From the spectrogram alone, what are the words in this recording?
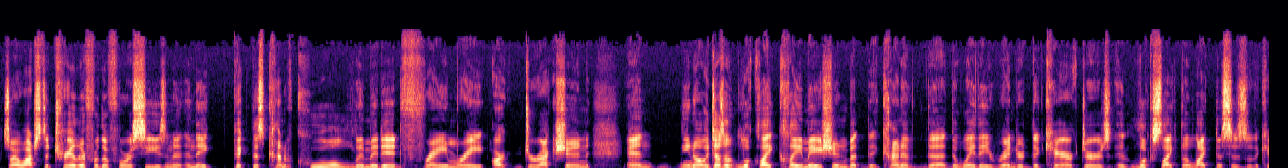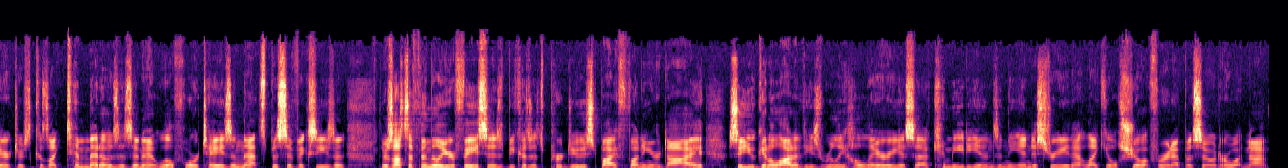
So i watched the trailer for the fourth season and they picked this kind of cool limited frame rate art direction. And you know it doesn't look like claymation but the kind of the the way they rendered the characters it looks like the likenesses of the characters because like tim meadows is in it will forte's in that specific season. There's lots of familiar faces because it's produced by funny or die so you get a lot of these really hilarious uh, comedians in the industry that like you'll show up for an episode or whatnot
